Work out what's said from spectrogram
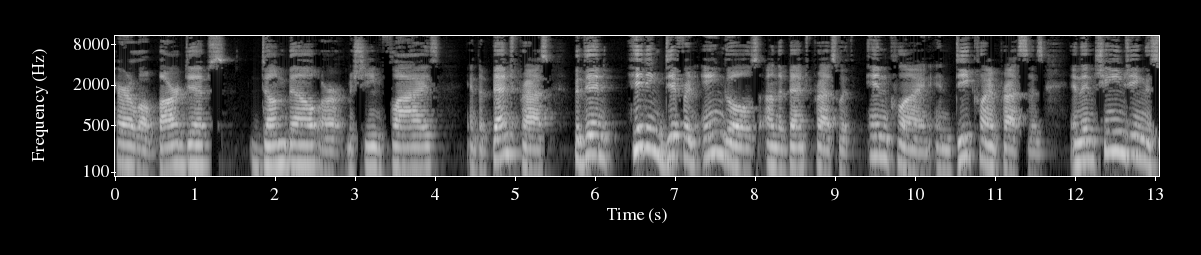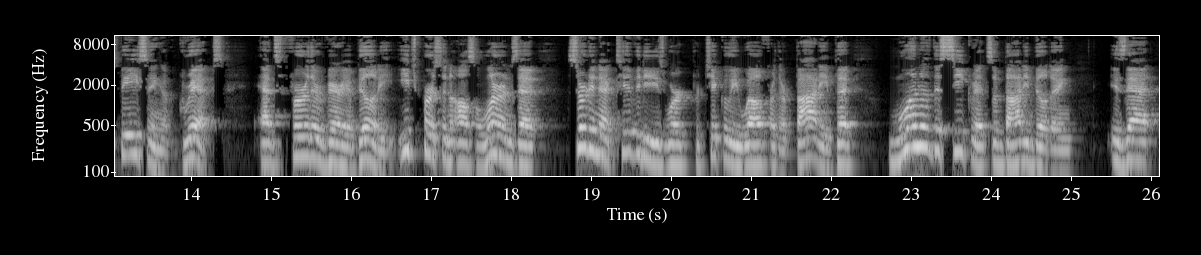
parallel bar dips, dumbbell or machine flies, and the bench press, but then hitting different angles on the bench press with incline and decline presses, and then changing the spacing of grips adds further variability. Each person also learns that certain activities work particularly well for their body, but one of the secrets of bodybuilding is that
